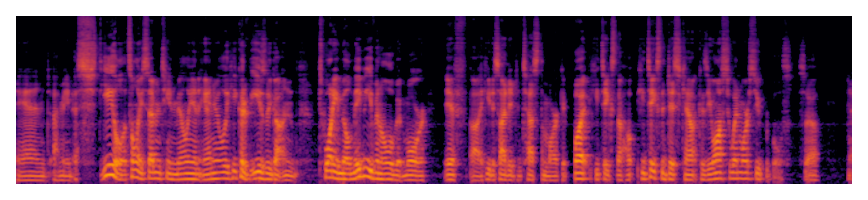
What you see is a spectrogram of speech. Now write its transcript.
and I mean a steal. It's only 17 million annually. He could have easily gotten 20 mil, maybe even a little bit more if uh, he decided to test the market. But he takes the he takes the discount because he wants to win more Super Bowls. So, yeah,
